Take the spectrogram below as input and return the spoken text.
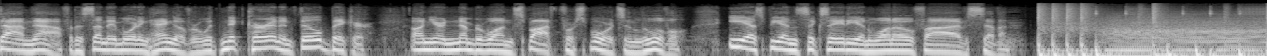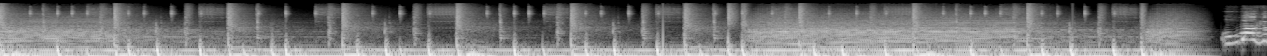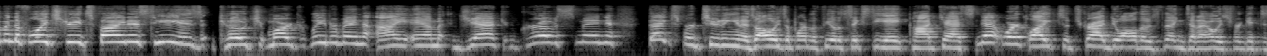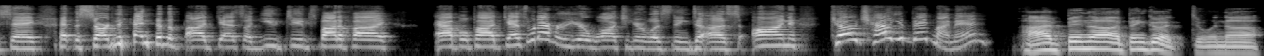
Time now for the Sunday Morning Hangover with Nick Curran and Phil Baker on your number one spot for sports in Louisville, ESPN 680 and 1057. Floyd Street's finest. He is Coach Mark Lieberman. I am Jack Grossman. Thanks for tuning in. As always, a part of the Field of 68 podcast network. Like, subscribe, do all those things that I always forget to say at the start and the end of the podcast on YouTube, Spotify, Apple Podcasts, whatever you're watching or listening to us on. Coach, how you been, my man? I've been uh, I've been good doing uh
